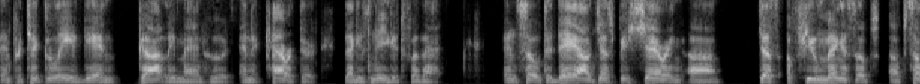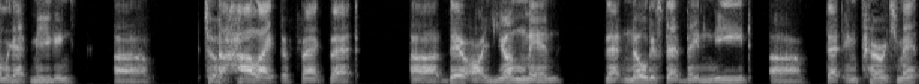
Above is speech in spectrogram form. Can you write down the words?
and particularly, again, godly manhood and the character that is needed for that. And so, today I'll just be sharing. Uh, just a few minutes of, of some of that meeting uh, to highlight the fact that uh, there are young men that notice that they need uh, that encouragement,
